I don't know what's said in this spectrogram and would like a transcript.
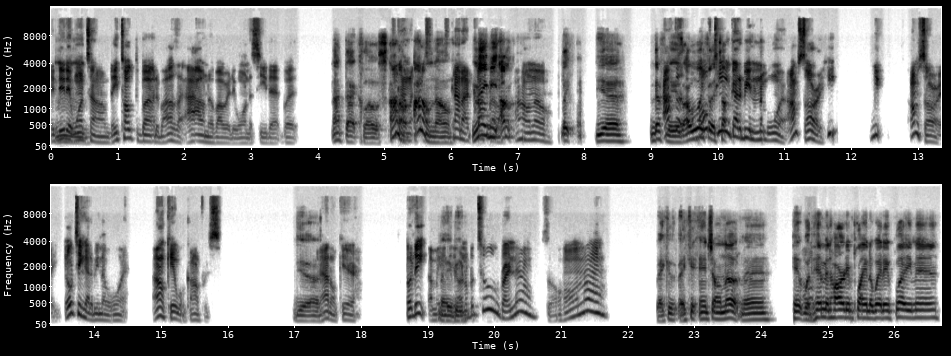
They did it one Mm. time. They talked about it, but I was like, I don't know if I really want to see that. But Not that close. I don't. kinda- I don't know. kind of Maybe I'm- I don't know. Like, yeah, definitely I is. I would wait for both the team got to be in the number one. I'm sorry. He, you, I'm sorry. Your team got to be number one. I don't care what conference. Yeah, I don't care. But they, I mean, Maybe. they're number two right now. So I don't know. They could. They could inch on up, man. Hit with him and Harden playing the way they play, man.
